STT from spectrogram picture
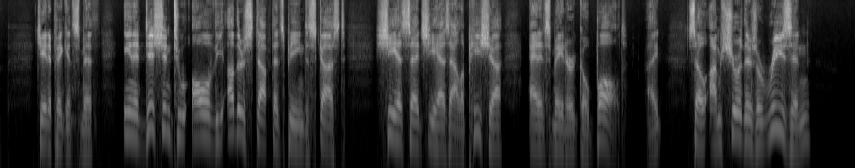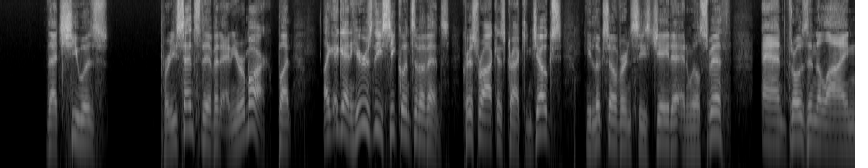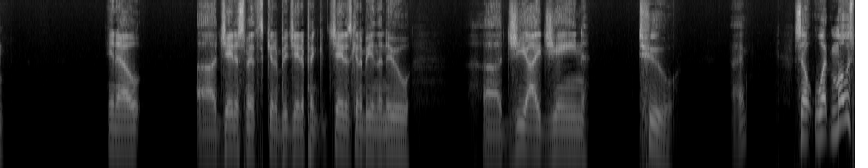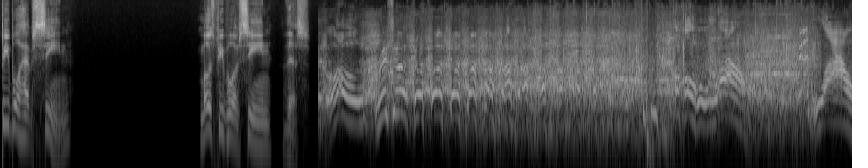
Jada Pinkett Smith, in addition to all of the other stuff that's being discussed, she has said she has alopecia and it's made her go bald, right? So I'm sure there's a reason that she was pretty sensitive at any remark. But like again, here's the sequence of events. Chris Rock is cracking jokes. He looks over and sees Jada and Will Smith and throws in the line, you know, uh, Jada Smith's gonna be Jada Pink. Jada's gonna be in the new uh, GI Jane two. Okay? So what most people have seen, most people have seen this. Oh, Richard! oh wow! Wow!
